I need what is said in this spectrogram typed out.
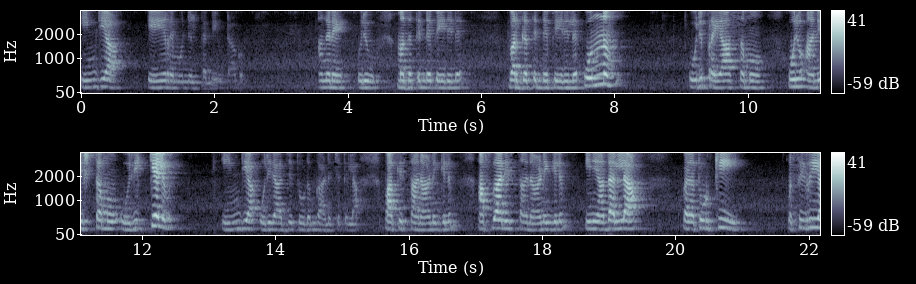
ഇന്ത്യ ഏറെ മുന്നിൽ തന്നെ ഉണ്ടാകും. അങ്ങനെ ഒരു മതത്തിന്റെ പേരിൽ വർഗത്തിന്റെ പേരിൽ ഒന്നും ഒരു പ്രയാസമോ ഒരു അനിഷ്ടമോ ഒരിക്കലും ഇന്ത്യ ഒരു രാജ്യത്തോടും കാണിച്ചിട്ടില്ല. പാകിസ്ഥാൻ ആണെങ്കിലും അഫ്ഗാനിസ്ഥാൻ ആണെങ്കിലും ഇനി അതല്ല തുർക്കി സിറിയ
